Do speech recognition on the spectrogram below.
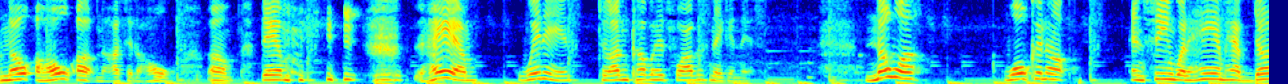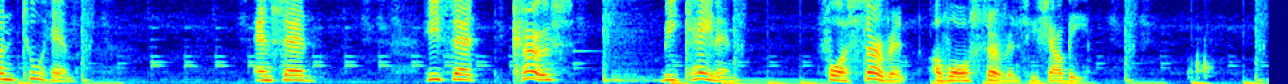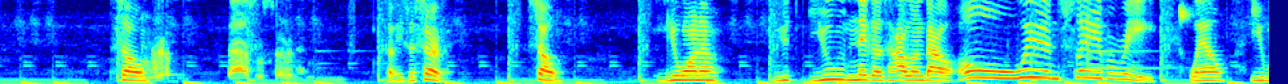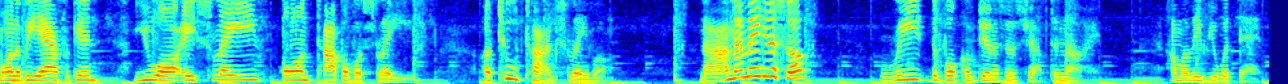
No, a whole, uh, no, I said a whole. Um, damn, Ham went in to uncover his father's nakedness. Noah woken up and seen what Ham have done to him and said, he said, curse be Canaan, for a servant of all servants he shall be. So, That's a servant. So he's a servant. So, you wanna, you you niggas hollering about, oh, we're in slavery. Well, you wanna be African? You are a slave on top of a slave, a two-time slaver. Now, I'm not making this up. Read the book of Genesis, chapter 9. I'm to leave you with that.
